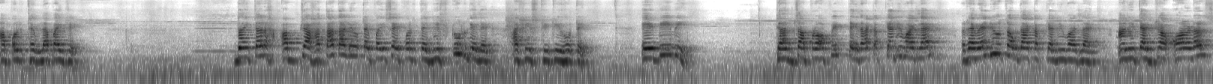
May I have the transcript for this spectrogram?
आपण ठेवला पाहिजे. नाहीतर आमच्या हातात आले होते पैसे पण ते निसटून गेले अशी स्थिती होते. ए बी बी त्यांचा प्रॉफिट तेरा टक्क्यांनी वाढला आहे रेव्हेन्यू चौदा टक्क्यांनी वाढला आहे आणि त्यांच्या ऑर्डर्स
